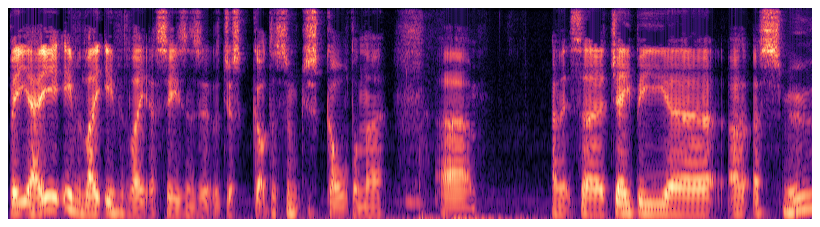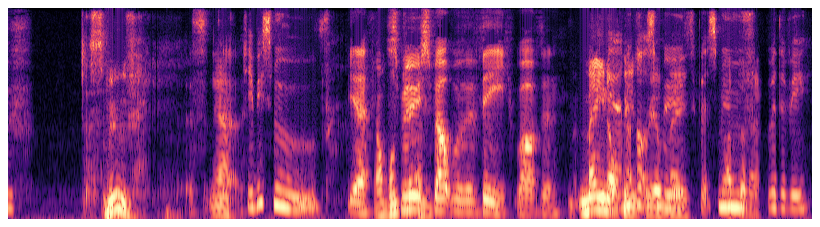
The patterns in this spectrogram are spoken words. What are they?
but yeah, e- even late, even later seasons, it just got there's some just gold on there, um, and it's uh, JB uh, a, a smooth, Smooth Yeah. uh, JB Smoove. yeah, smooth spelt with a V rather than may not yeah, be not, not real smooth, name. but smooth with a V.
